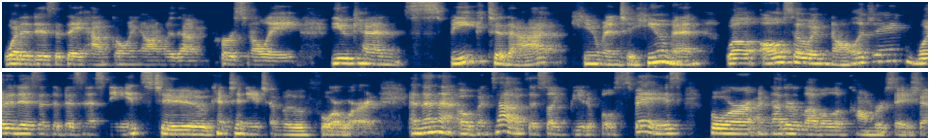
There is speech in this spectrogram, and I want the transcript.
what it is that they have going on with them personally. You can speak to that human to human while also acknowledging what it is that the business needs to continue to move forward. And then that opens up this like beautiful space for another level of conversation.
